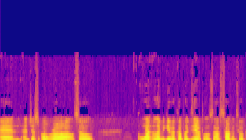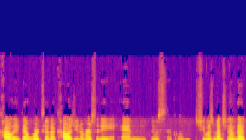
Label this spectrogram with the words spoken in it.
and, and just overall. So, one, let me give a couple examples. I was talking to a colleague that works at a college university, and it was she was mentioning that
